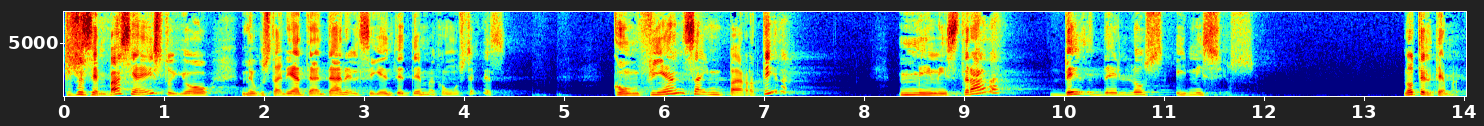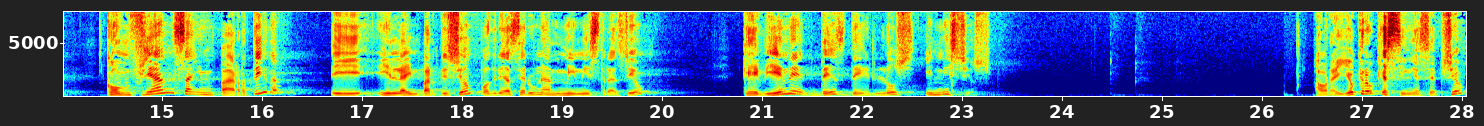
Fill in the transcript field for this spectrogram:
Entonces, en base a esto, yo me gustaría tratar el siguiente tema con ustedes. Confianza impartida, ministrada desde los inicios. Note el tema. Confianza impartida y, la impartición podría ser una administración que viene desde los inicios. Ahora, yo creo que sin excepción,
